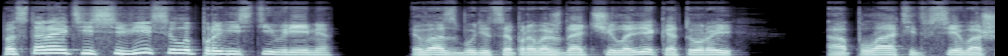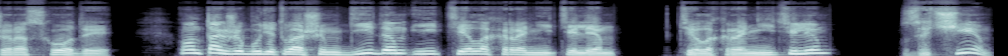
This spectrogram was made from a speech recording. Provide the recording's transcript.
постарайтесь весело провести время. Вас будет сопровождать человек, который оплатит все ваши расходы. Он также будет вашим гидом и телохранителем. Телохранителем? Зачем?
